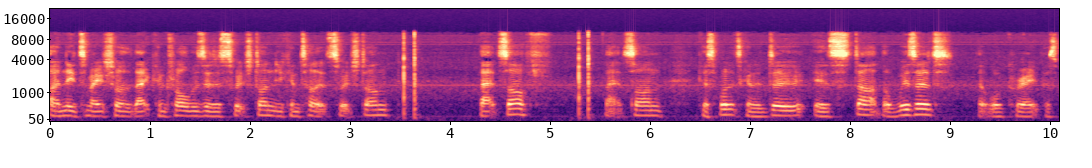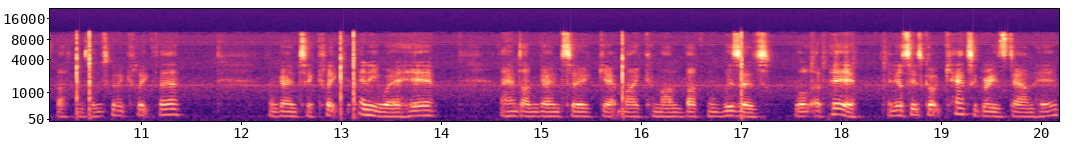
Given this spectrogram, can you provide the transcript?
I need to make sure that that control wizard is switched on. You can tell it's switched on. That's off. That's on. Because what it's going to do is start the wizard that will create this button. So I'm just going to click there. I'm going to click anywhere here and I'm going to get my command button wizard will appear. And you'll see it's got categories down here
